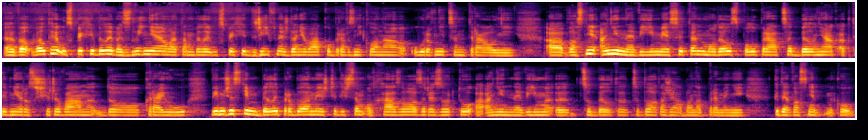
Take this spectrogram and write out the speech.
Eh, velké úspěchy byly ve Zlíně, ale tam byly úspěchy dřív, než daňová kobra vznikla na úrovni centrální. A vlastně ani nevím, jestli ten model spolupráce byl nějak aktivně rozšiřován do krajů. Vím, že s tím byly problémy ještě, když jsem odcházela z rezortu a ani nevím, eh, co, byl, co byla ta žába na premeni, kde vlastně jako,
